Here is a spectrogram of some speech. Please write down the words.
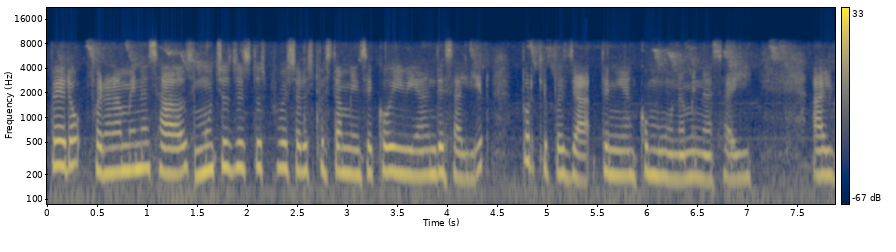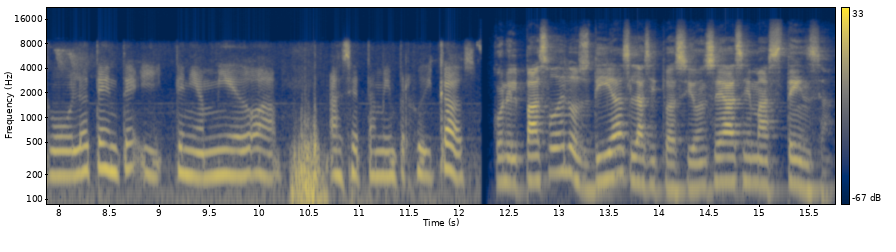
Pero fueron amenazados. Muchos de estos profesores pues también se cohibían de salir porque pues ya tenían como una amenaza ahí algo latente y tenían miedo a, a ser también perjudicados. Con el paso de los días la situación se hace más tensa.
